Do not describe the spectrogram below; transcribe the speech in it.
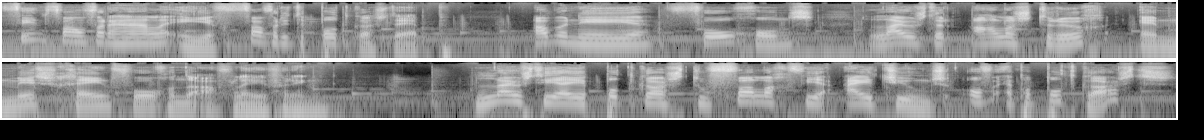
Vind Van Verhalen in je favoriete podcast app. Abonneer je, volg ons, luister alles terug en mis geen volgende aflevering. Luister jij je podcast toevallig via iTunes of Apple Podcasts?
